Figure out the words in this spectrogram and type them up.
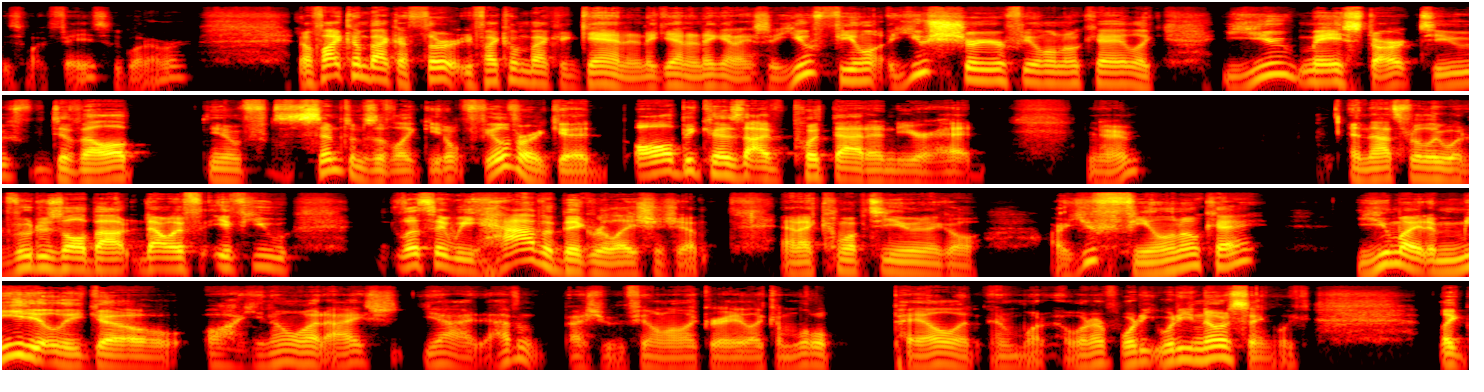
is my face like whatever? Now, if I come back a third, if I come back again and again and again, I say, you feeling? You sure you're feeling okay? Like, you may start to develop, you know, symptoms of like you don't feel very good, all because I've put that into your head. You know? And that's really what voodoo's all about. Now, if if you let's say we have a big relationship, and I come up to you and I go, are you feeling okay? You might immediately go, oh, you know what? I should, yeah, I haven't actually been feeling all that great. Like I'm a little pale and, and what, whatever. What are you, what are you noticing? Like, like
